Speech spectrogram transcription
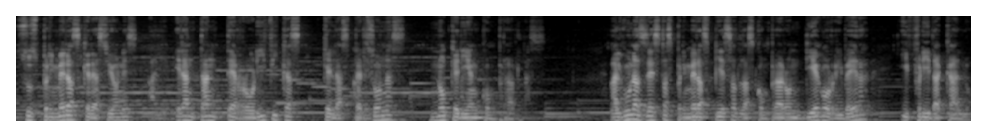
Sus primeras creaciones eran tan terroríficas que las personas no querían comprarlas. Algunas de estas primeras piezas las compraron Diego Rivera y Frida Kahlo.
